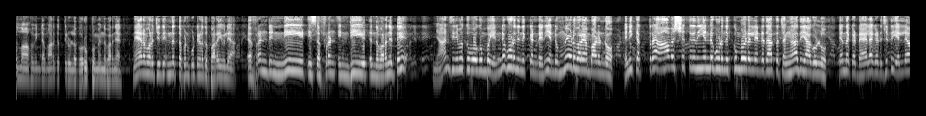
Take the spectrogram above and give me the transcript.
അള്ളാഹുവിന്റെ മാർഗത്തിലുള്ള വെറുപ്പും എന്ന് പറഞ്ഞാൽ. നേരെ മറിച്ച് ഇത് ഇന്നത്തെ പെൺകുട്ടികൾ അത് പറയൂല. A friend in need is a friend indeed എന്ന് പറഞ്ഞിട്ട് ഞാൻ സിനിമക്ക് പോകുമ്പോൾ എന്റെ കൂടെ നീ നിൽക്കണ്ടേ നീ എന്റെ ഉമ്മയോട് പറയാൻ പാടുണ്ടോ? എനിക്ക് അത്ര ആവശ്യത്തിൽ നീ എന്റെ കൂടെ നിൽക്കുമ്പോഴല്ലേ എന്റെ യഥാർത്ഥ ചങ്ങാതിയാകുള്ളൂ? എന്നൊക്കെ ഡയലോഗ് അടിച്ചിട്ട് എല്ലാ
